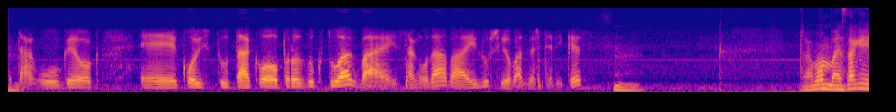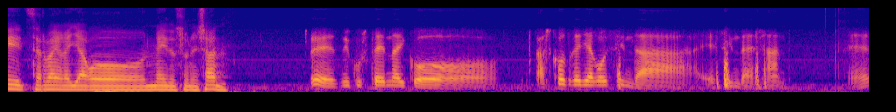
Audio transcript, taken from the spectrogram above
Eta gu geok e, koiztutako produktuak ba, izango da ba, ilusio bat besterik ez. Ramon, ba ez dakit zerbait gehiago nahi duzun esan. Ez, nik uste nahiko askoz gehiago ezin da, ezin da esan. Eh?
